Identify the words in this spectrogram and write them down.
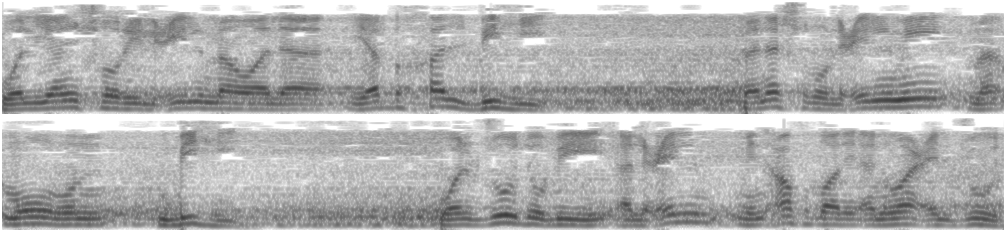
ولينشر العلم ولا يبخل به فنشر العلم مأمور به والجود بالعلم من أفضل أنواع الجود.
